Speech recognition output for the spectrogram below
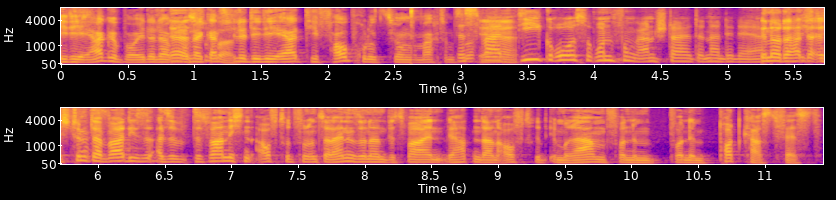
DDR-Gebäude. Da Ja, wurden super. ganz viele DDR-TV-Produktionen gemacht und Das so. war Ja. die große Rundfunkanstalt in der DDR. Genau, da es stimmt, da war diese, also das war nicht ein Auftritt von uns alleine, sondern das war ein, wir hatten da einen Auftritt im Rahmen von einem, von einem Podcast-Fest.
